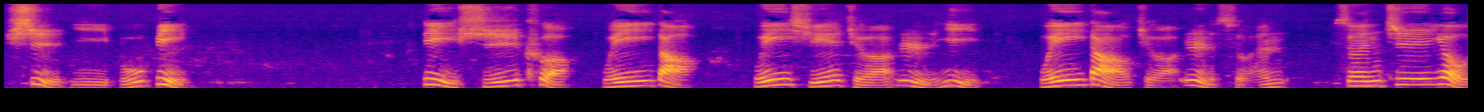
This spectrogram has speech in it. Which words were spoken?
是以不病。第十课为道，为学者日益。为道者日损，损之又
